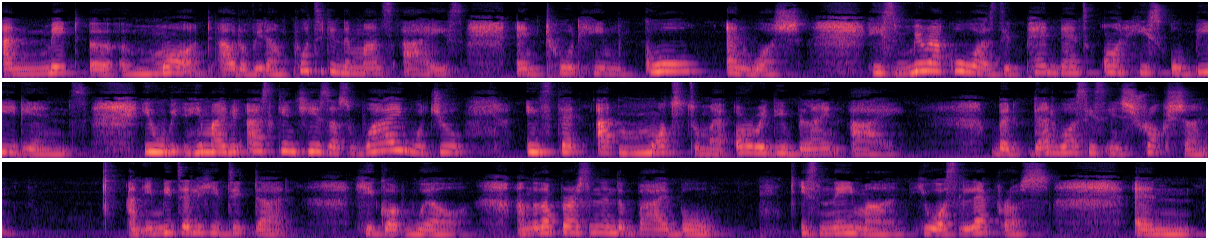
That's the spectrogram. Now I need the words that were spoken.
and made a, a mud out of it and put it in the man's eyes and told him, Go and wash. His miracle was dependent on his obedience. He, be, he might be asking Jesus, Why would you instead add mud to my already blind eye? But that was his instruction. And immediately he did that. He got well. Another person in the Bible is Naaman. He was leprous. And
